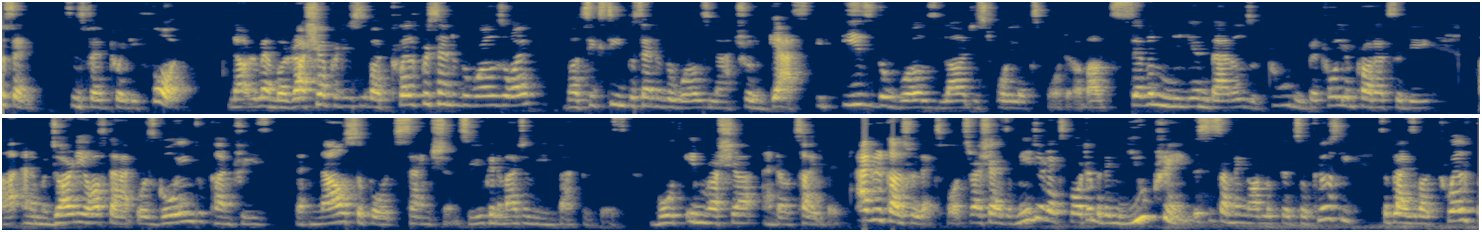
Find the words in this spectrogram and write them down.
since Feb 24th. Now remember, Russia produces about 12% of the world's oil, about 16% of the world's natural gas. It is the world's largest oil exporter, about 7 million barrels of crude and petroleum products a day. Uh, and a majority of that was going to countries that now support sanctions. So you can imagine the impact of both in Russia and outside of it. Agricultural exports. Russia is a major exporter, but then Ukraine, this is something not looked at so closely, supplies about 12%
